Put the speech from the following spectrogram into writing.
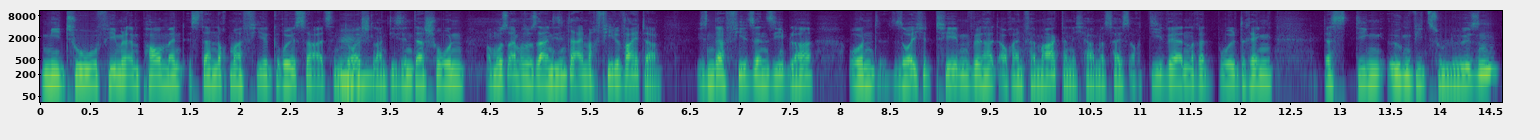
MeToo, Female Empowerment ist da noch mal viel größer als in Deutschland. Die sind da schon, man muss einfach so sagen, die sind da einfach viel weiter. Die sind da viel sensibler und solche Themen will halt auch ein Vermarkter nicht haben. Das heißt, auch die werden Red Bull drängen, das Ding irgendwie zu lösen.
